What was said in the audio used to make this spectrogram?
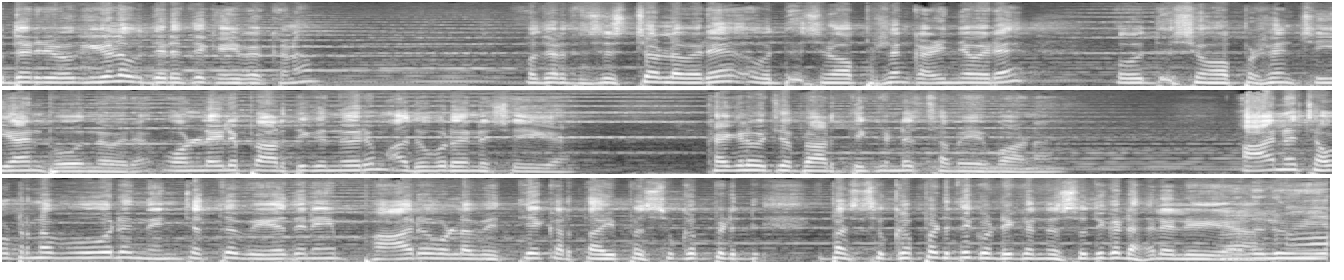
ഉദരരോഗികൾ ഉദരത്തിൽ കൈവെക്കണം. ഉദരത്തിൽ സിസ്റ്റുള്ളവരെ ഉദ്ദേശം ഓപ്പറേഷൻ കഴിഞ്ഞവരെ ഓപ്പറേഷൻ ചെയ്യാൻ പോകുന്നവർ ഓൺലൈനിൽ പ്രാർത്ഥിക്കുന്നവരും അതുപോലെ തന്നെ ചെയ്യുക. കൈകൾ വെച്ച് പ്രാർത്ഥിക്കേണ്ട സമയമാണ്. ആന ചവിട്ടണ പോലെ നെഞ്ചത്ത് വേദനയും ഭാരമുള്ള വ്യക്തിയെ കർത്താവ് ഇപ്പം സുഖപ്പെടുത്തി ഇപ്പം സുഖപ്പെടുത്തിക്കൊണ്ടിരിക്കുന്ന. ശ്രുതികട ഹലലുയ ഹല്ലേലൂയ,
